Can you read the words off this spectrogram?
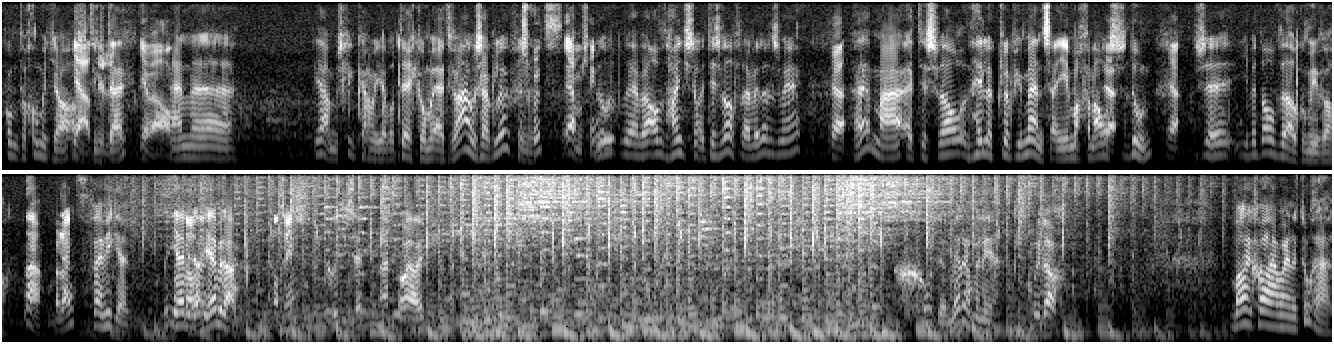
komt het wel goed met jouw Ja, activiteit. tuurlijk. Jawel. en ja, misschien gaan we je wel tegenkomen bij RTW. Dat zou ik leuk Is vinden. goed? Ja, misschien. bedoel, We hebben altijd handjes nodig. Het is wel vrijwilligerswerk, Ja. hè, maar het is wel een hele clubje mensen. En je mag van alles Ja. doen. Ja. Dus eh, je bent altijd welkom in ieder geval. Nou, bedankt. Fijn weekend. Jij bedankt. Jij bedankt. Tot ziens. Hè? Hoi, hoi. Goedemiddag, meneer. Goeiedag. Mag ik vragen waar je naartoe gaat?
